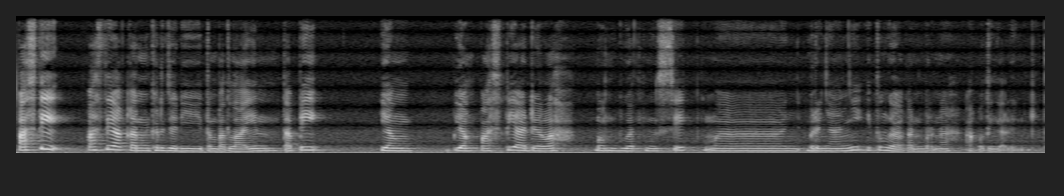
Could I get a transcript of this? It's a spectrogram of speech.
pasti pasti akan kerja di tempat lain, tapi yang yang pasti adalah membuat musik, men- bernyanyi itu nggak akan pernah aku tinggalin gitu.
